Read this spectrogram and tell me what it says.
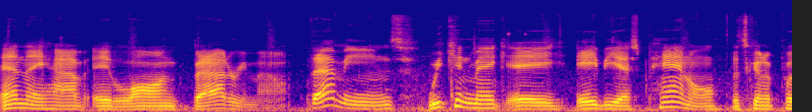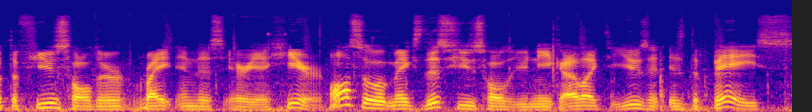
and they have a long battery mount. That means we can make a ABS panel that's gonna put the fuse holder right in this area here. Also what makes this fuse holder unique, I like like to use it is the base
